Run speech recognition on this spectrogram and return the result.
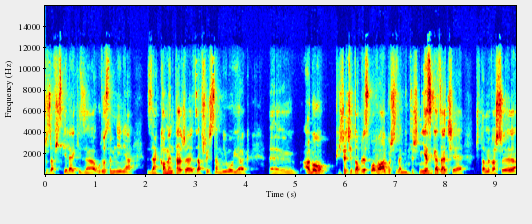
za wszystkie lajki, za udostępnienia, za komentarze. Zawsze jest nam miło, jak e, albo piszecie dobre słowo, albo się z nami też nie zgadzacie, czytamy Wasze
